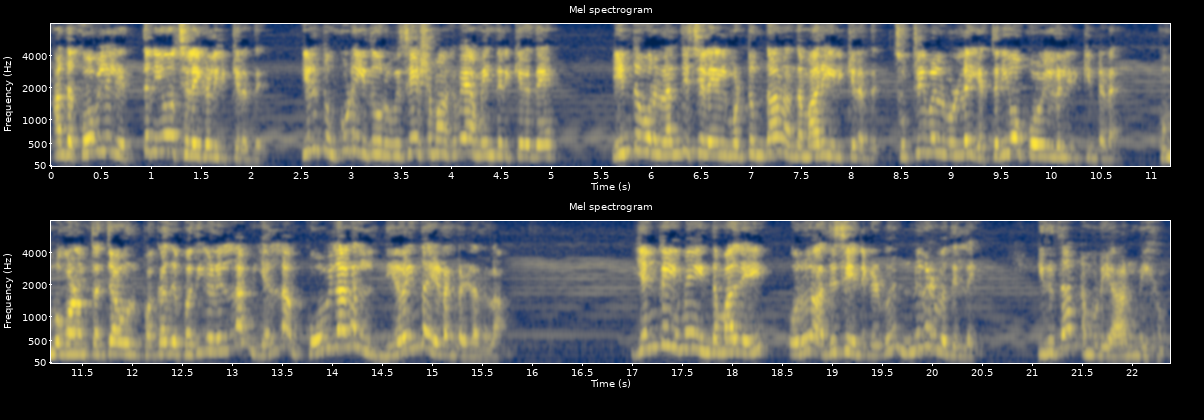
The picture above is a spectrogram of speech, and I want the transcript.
அந்த கோவிலில் எத்தனையோ சிலைகள் இருக்கிறது. இருந்தும் கூட இது ஒரு விசேஷமாகவே அமைந்திருக்கிறதே. இந்த ஒரு நந்தி சிலையில் மட்டும்தான் அந்த மாதிரி இருக்கிறது. சுற்றிவல் உள்ள எத்தனையோ கோவில்கள் இருக்கின்றன. கும்பகோணம் தஞ்சாவூர் பகுதி பதிகள் எல்லாம் எல்லாம் கோவிலாக நிறைந்த இடங்கள் அதெல்லாம். எங்கேயுமே இந்த மாதிரி ஒரு அதிசய நிகழ்வு நிகழ்வதில்லை. இதுதான் நம்முடைய ஆன்மீகம்.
